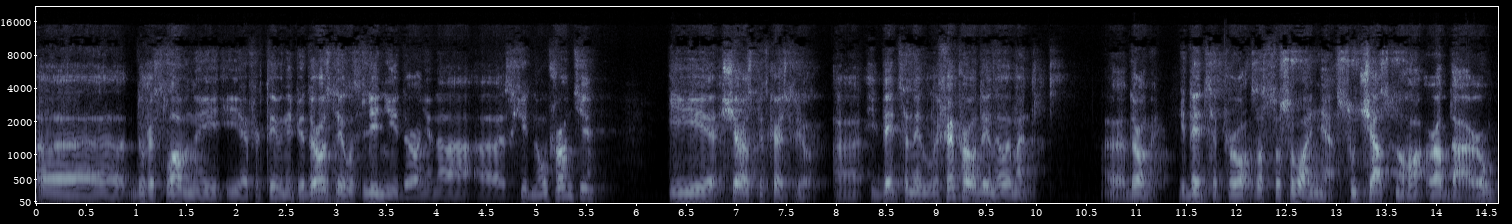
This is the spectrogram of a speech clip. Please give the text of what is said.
Е, Дуже славний і ефективний підрозділ з лінії дронів на е, східному фронті. І ще раз підкреслюю, йдеться не лише про один елемент дрони, йдеться про застосування сучасного радару.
